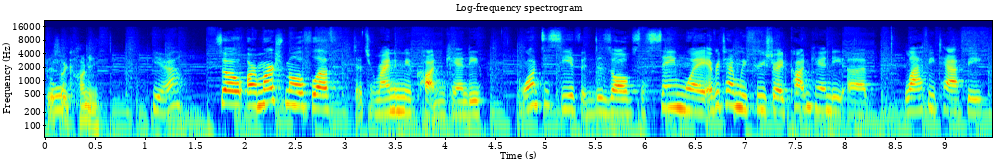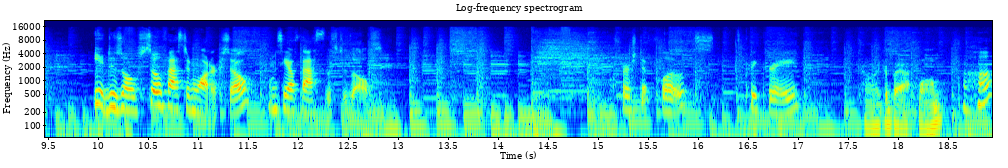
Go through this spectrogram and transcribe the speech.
Tastes Ooh. like honey. Yeah. So our marshmallow fluff, it's reminding me of cotton candy. I want to see if it dissolves the same way. Every time we freeze dried cotton candy, uh, Laffy Taffy, it dissolves so fast in water. So let me see how fast this dissolves. First it floats, it's pretty great. Kind of like a bath bomb. Uh-huh.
